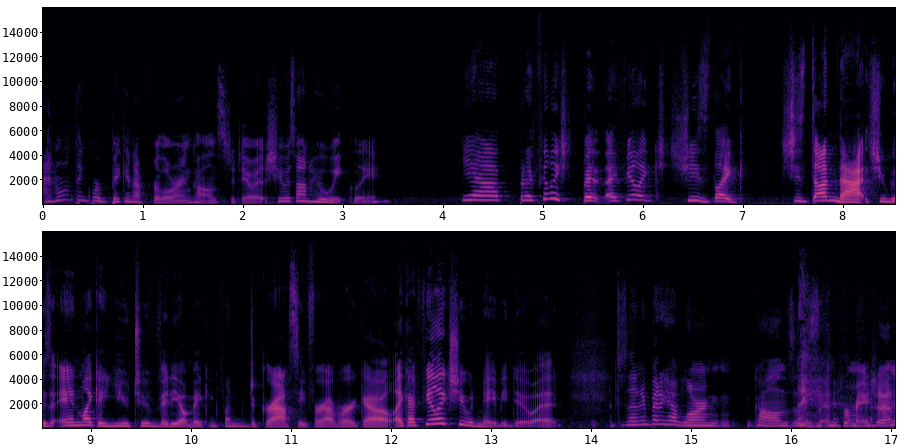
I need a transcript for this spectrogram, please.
I don't think we're big enough for Lauren Collins to do it. She was on Who Weekly. Yeah, but I feel like, but I feel like she's like, she's done that. She was in like a YouTube video making fun of Degrassi forever ago. Like, I feel like she would maybe do it. Does anybody have Lauren Collins' information?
